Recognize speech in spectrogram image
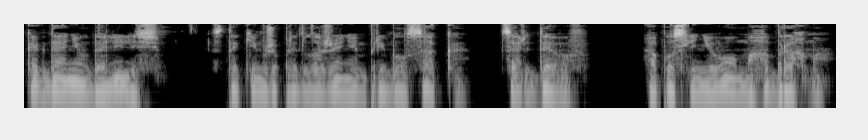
Когда они удалились, с таким же предложением прибыл Сакка, царь девов, а после него Махабрахма,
